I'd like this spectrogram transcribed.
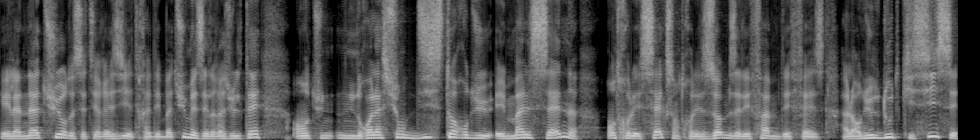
et la nature de cette hérésie est très débattue, mais elle résultait en une, relation distordue et malsaine entre les sexes, entre les hommes et les femmes d'Éphèse. Alors nul doute qu'ici, c'est,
